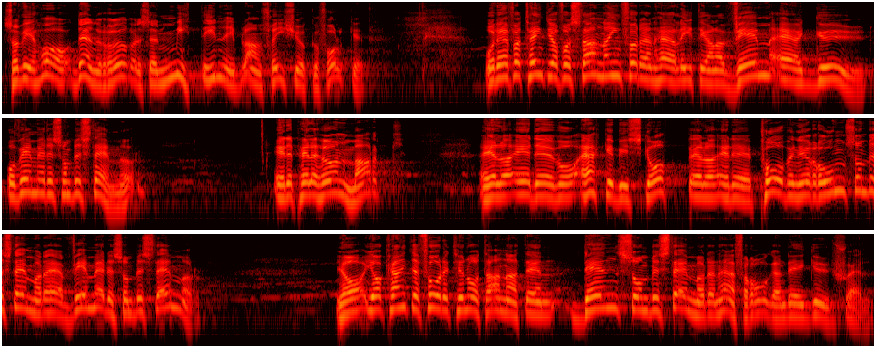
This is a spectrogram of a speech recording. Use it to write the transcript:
Så vi har den rörelsen mitt inne bland frikyrkofolket. Och därför tänkte jag få stanna inför den här lite grann. Vem är Gud och vem är det som bestämmer? Är det Pelle Hörnmark? Eller är det vår ärkebiskop? Eller är det påven i Rom som bestämmer det här? Vem är det som bestämmer? Ja, jag kan inte få det till något annat än den som bestämmer den här frågan, det är Gud själv.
